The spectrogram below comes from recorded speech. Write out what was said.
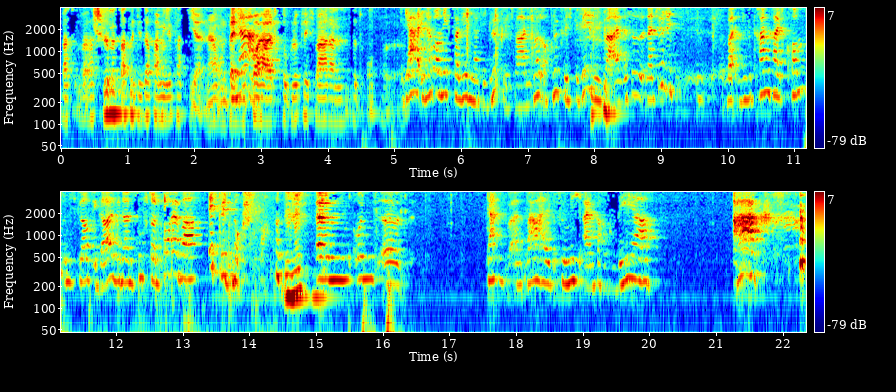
was, was Schlimmes, was mit dieser Familie passiert. Ne? Und wenn Ja. die vorher halt so glücklich war, dann sind äh, Ja, ich habe auch nichts dagegen, dass die glücklich war. Die soll auch glücklich gewesen sein. Es ist natürlich, äh, weil diese Krankheit kommt und ich glaube, egal wie dein Zustand vorher war, es wird noch schlimmer. Ähm, und äh, das war halt für mich einfach sehr arg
